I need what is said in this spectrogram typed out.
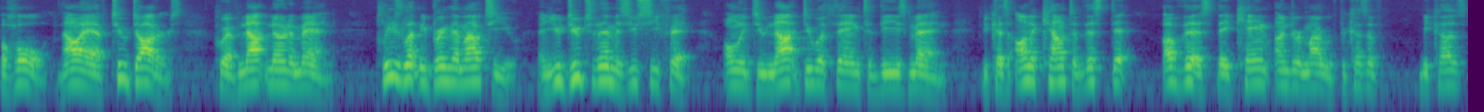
Behold, now I have two daughters, who have not known a man. Please let me bring them out to you, and you do to them as you see fit. Only do not do a thing to these men, because on account of this di- of this they came under my roof. Because of because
